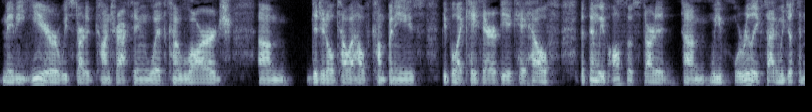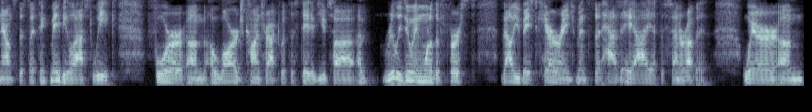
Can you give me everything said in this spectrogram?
maybe year, we started contracting with kind of large, um, digital telehealth companies, people like K Therapy, K Health. But then we've also started, um, we were really excited. We just announced this, I think maybe last week, for um, a large contract with the state of Utah of really doing one of the first value based care arrangements that has AI at the center of it, where um,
